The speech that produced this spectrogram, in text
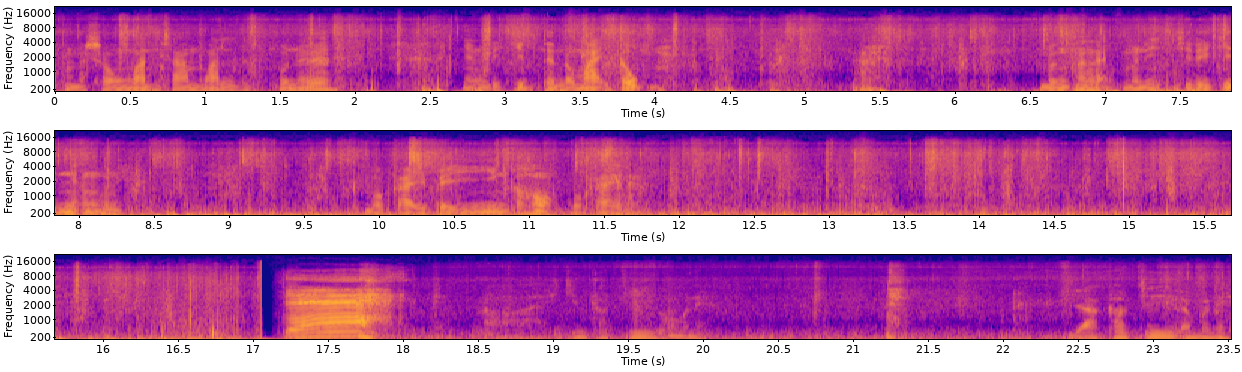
พยายามมาสองวันสามวันเลยคนเอ้ยยังได้กินแต่หน่อไม้ต้มฮะเบิ่งนั่นแหละมันนี้จะได้กินหยังมันนี้บอกไก่ไปยิงกระหอกบอกไก่นะแกกินข้าวจีก่อนมันนี้อยากข้าวจีแล้วมันนี้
